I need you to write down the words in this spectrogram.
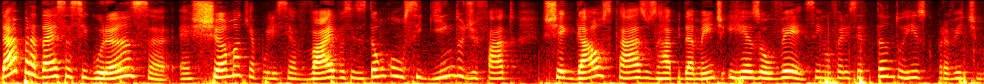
Dá para dar essa segurança? É, chama que a polícia vai, vocês estão conseguindo de fato chegar aos casos rapidamente e resolver sem oferecer tanto risco para a vítima?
